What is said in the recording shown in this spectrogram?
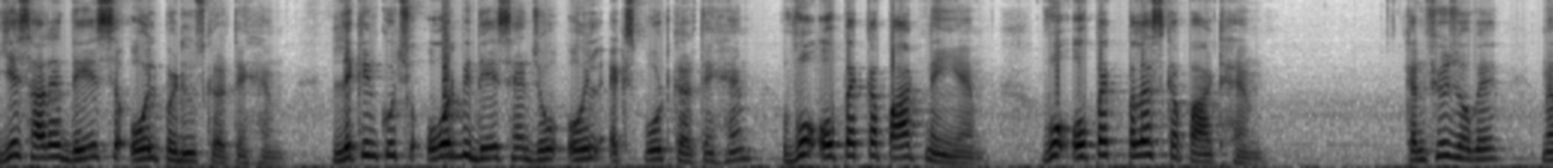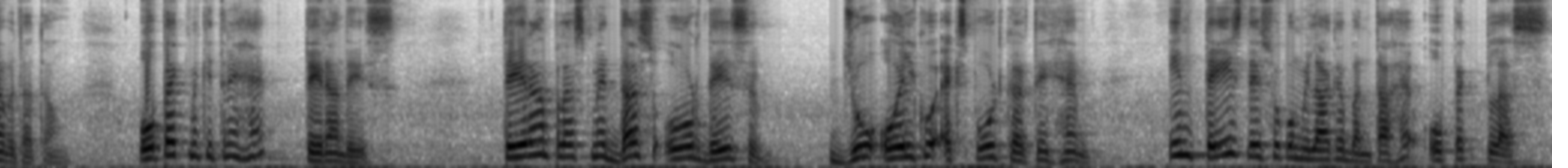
ये सारे देश ऑयल प्रोड्यूस करते हैं। लेकिन कुछ और भी देश हैं जो ऑयल एक्सपोर्ट करते हैं। वो ओपेक का पार्ट नहीं है। वो ओपेक प्लस का पार्ट है। कंफ्यूज हो गए? मैं बताता हूँ। ओपेक में कितने हैं? तेरह देश। तेरह प्लस में दस और देश जो ऑयल को एक्सपोर्ट करते हैं। इन तेईस देशों को मिलाकर बनता है ओपेक प्लस।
